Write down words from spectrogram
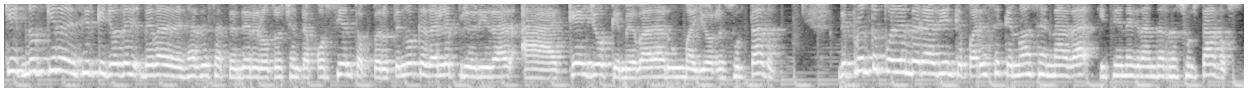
que no quiere decir que yo deba de dejar desatender el otro 80%, pero tengo que darle prioridad a aquello que me va a dar un mayor resultado. De pronto pueden ver a alguien que parece que no hace nada y tiene grandes resultados.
